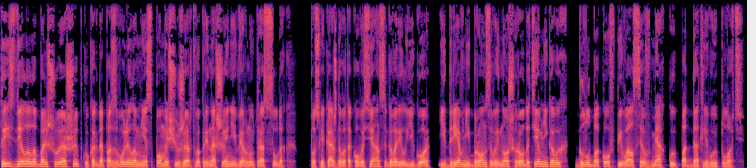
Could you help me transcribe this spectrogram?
«Ты сделала большую ошибку, когда позволила мне с помощью жертвоприношений вернуть рассудок», После каждого такого сеанса говорил Егор, и древний бронзовый нож рода Темниковых глубоко впивался в мягкую податливую плоть.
